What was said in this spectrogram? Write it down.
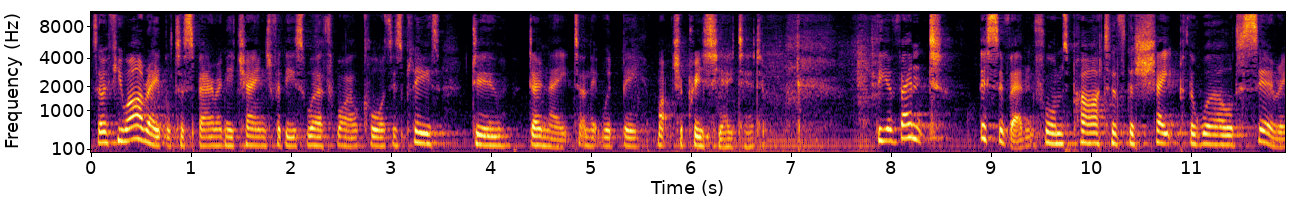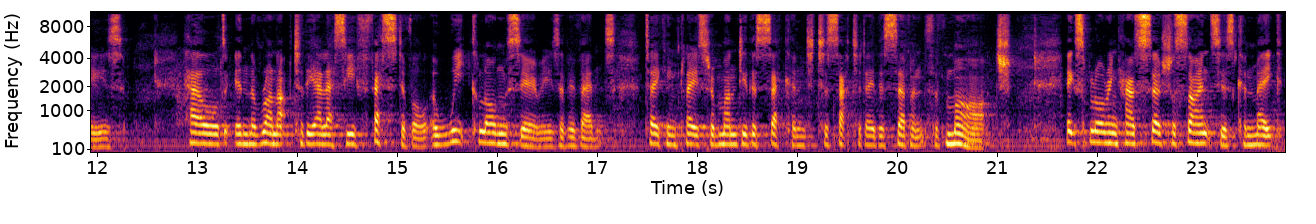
So if you are able to spare any change for these worthwhile causes, please do donate, and it would be much appreciated. The event, this event, forms part of the Shape the World series held in the run up to the LSE Festival, a week long series of events taking place from Monday the 2nd to Saturday the 7th of March exploring how social sciences can make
